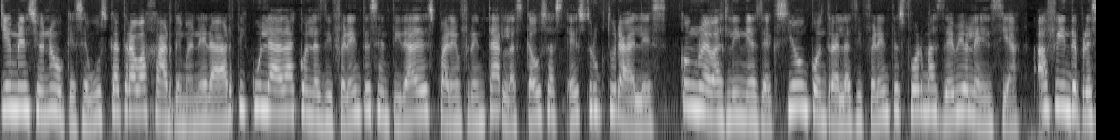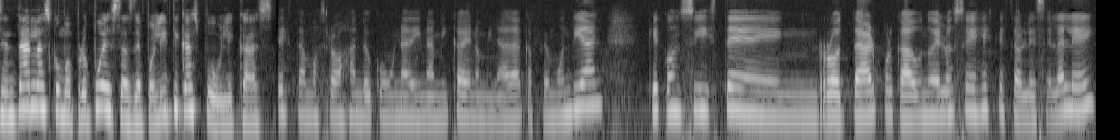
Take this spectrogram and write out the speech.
quien mencionó que se busca trabajar de manera articulada con las diferentes entidades para enfrentar las causas estructurales, con nuevas líneas de acción contra las diferentes formas de violencia, a fin de presentarlas como propuestas de políticas públicas. Estamos trabajando con una dinámica denominada Café Mundial, que consiste en rotar por cada uno de los ejes que establece la ley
